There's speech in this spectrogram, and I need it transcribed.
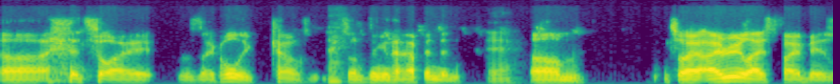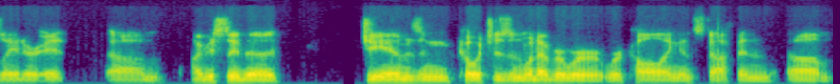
uh, and so I was like, "Holy cow, something had happened!" And yeah. um, so I, I, realized five days later, it um, obviously the GMs and coaches and whatever were, were calling and stuff. And um,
